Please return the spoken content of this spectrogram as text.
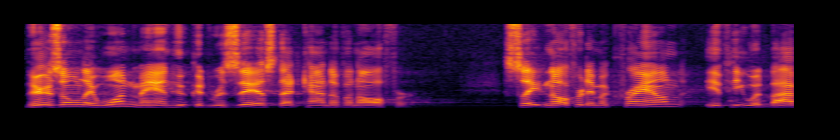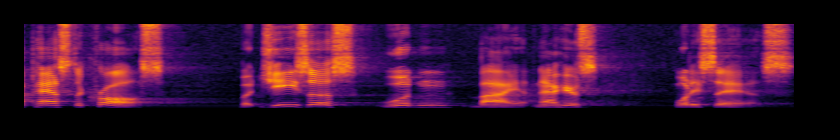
There is only one man who could resist that kind of an offer. Satan offered him a crown if he would bypass the cross, but Jesus wouldn't buy it. Now, here's what he says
